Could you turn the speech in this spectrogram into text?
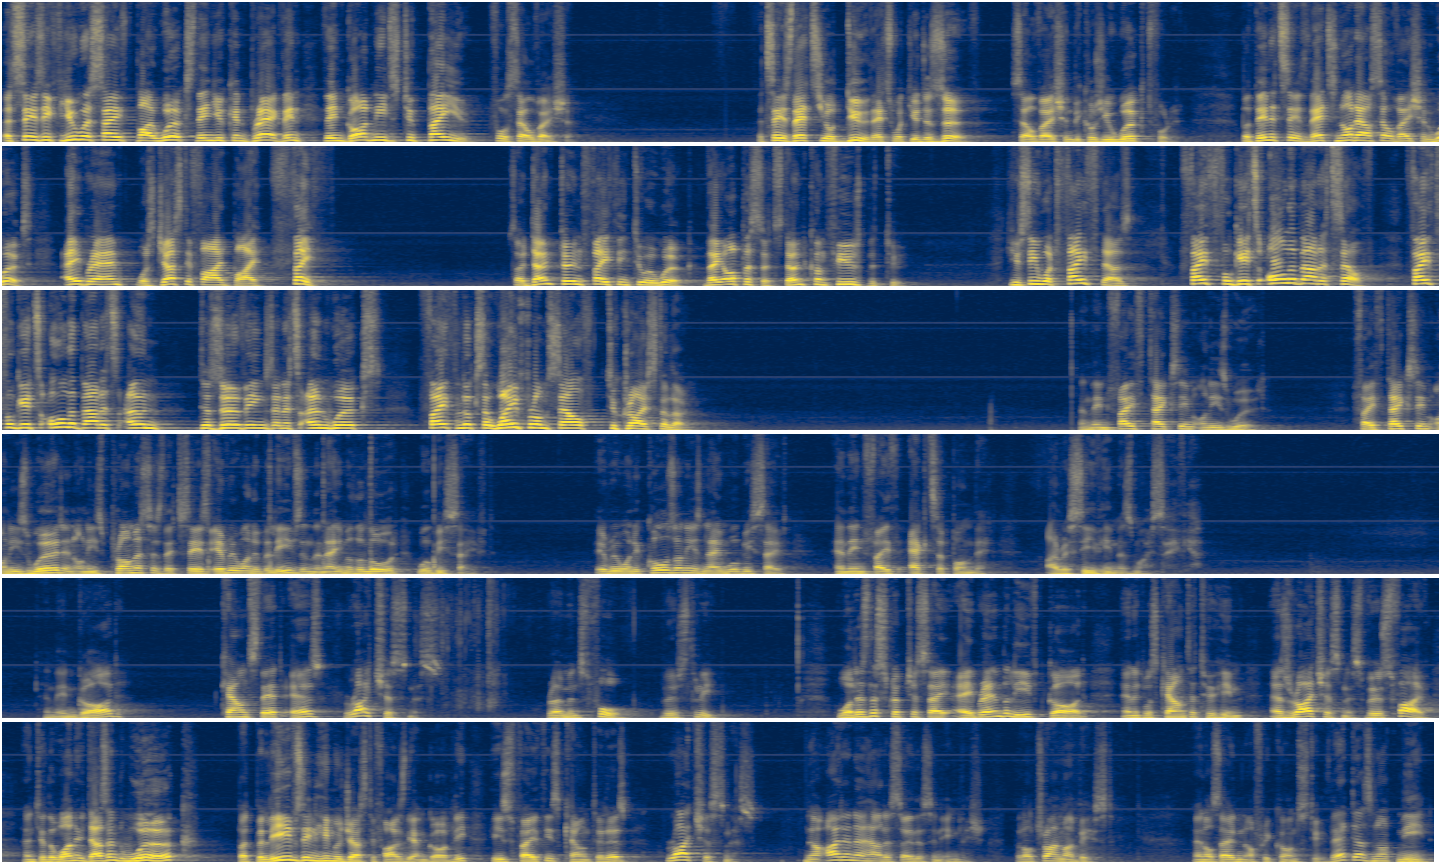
It says if you were saved by works, then you can brag. Then, then God needs to pay you for salvation. It says that's your due, that's what you deserve salvation because you worked for it. But then it says that's not how salvation works. Abraham was justified by faith. So don't turn faith into a work. They're opposites. Don't confuse the two. You see what faith does? Faith forgets all about itself. Faith forgets all about its own deservings and its own works. Faith looks away from self to Christ alone. And then faith takes him on his word. Faith takes him on his word and on his promises that says everyone who believes in the name of the Lord will be saved. Everyone who calls on his name will be saved. And then faith acts upon that. I receive him as my Savior. And then God counts that as righteousness. Romans 4, verse 3. What does the scripture say? Abraham believed God, and it was counted to him as righteousness. Verse 5. And to the one who doesn't work, but believes in him who justifies the ungodly, his faith is counted as righteousness. Now, I don't know how to say this in English, but I'll try my best. And I'll say it in Afrikaans too. That does not mean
